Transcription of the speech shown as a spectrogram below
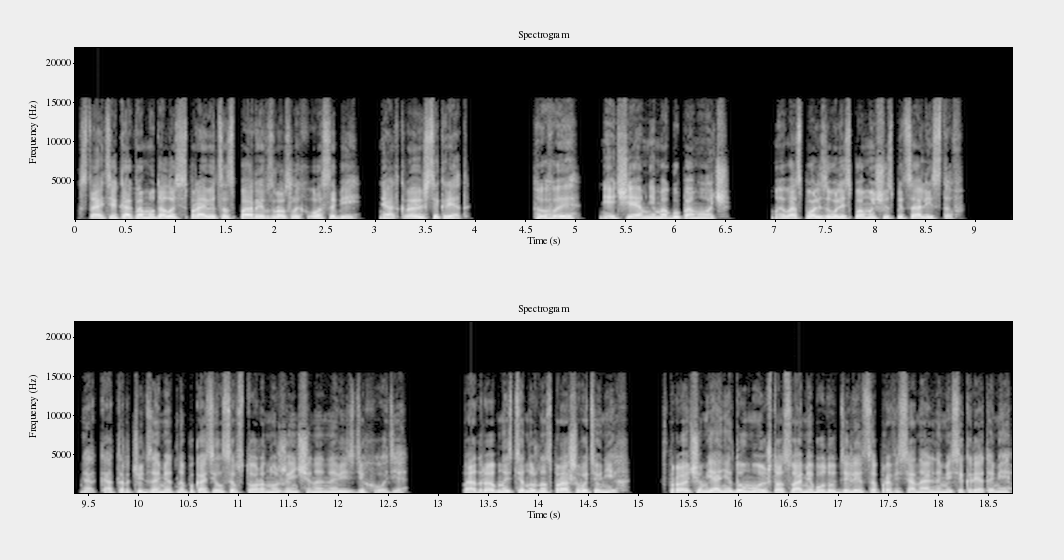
Кстати, как вам удалось справиться с парой взрослых особей? Не откроешь секрет? Увы, ничем не могу помочь. Мы воспользовались помощью специалистов. Меркатор чуть заметно покатился в сторону женщины на вездеходе. Подробности нужно спрашивать у них. Впрочем, я не думаю, что с вами будут делиться профессиональными секретами.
